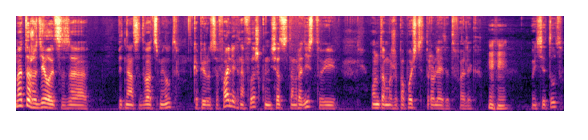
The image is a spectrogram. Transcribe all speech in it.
Но это тоже делается за 15-20 минут. Копируется файлик на флешку, несется там радисту, и он там уже по почте отправляет этот файлик Мгм. в институт.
